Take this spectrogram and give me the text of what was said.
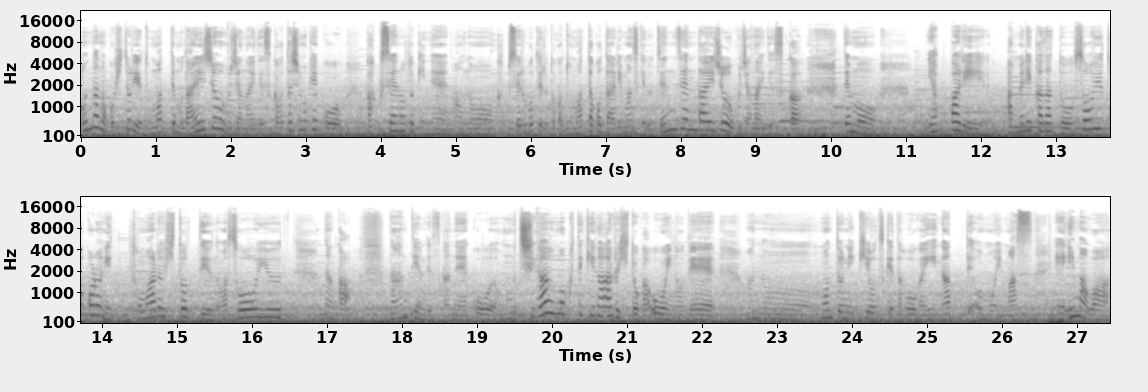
女の子1人で泊まっても大丈夫じゃないですか。私も結構学生の時ねあのカプセルホテルとか泊まったことありますけど全然大丈夫じゃないですか。でもやっぱりアメリカだとそういうところに泊まる人っていうのはそういうなんかなんて言うんですかねこう違う目的がある人が多いので、あのー、本当に気をつけた方がいいなって思います。えー、今は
